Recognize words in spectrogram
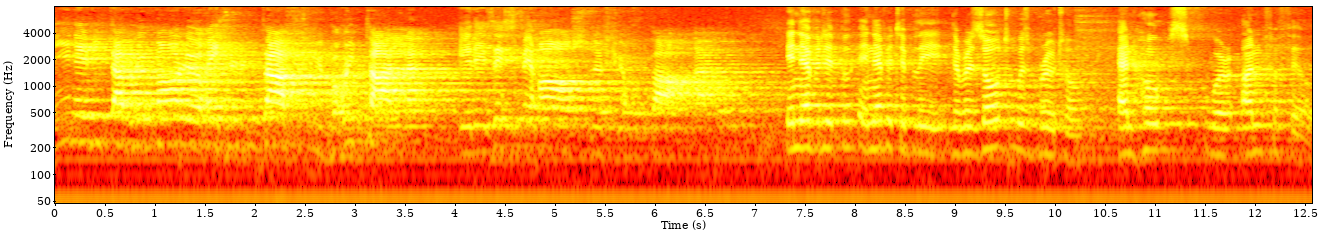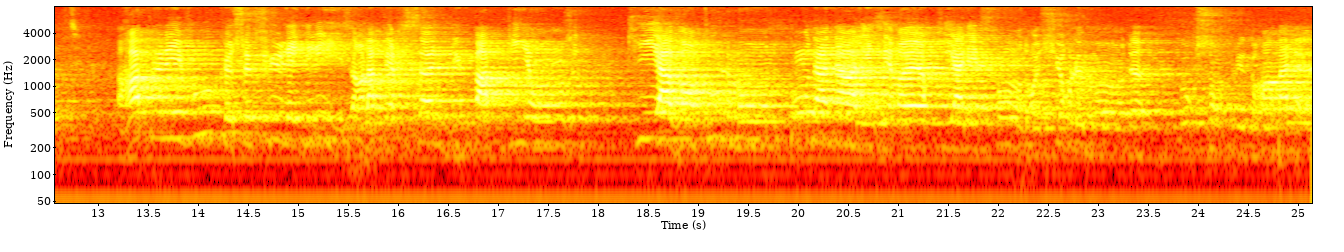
Inévitablement, le résultat fut brutal et les espérances ne furent pas. Inevitably, inevitably, the result was brutal, and hopes were unfulfilled. Rappelez-vous que ce fut l'Église, en la personne du pape Pie XI, qui, avant tout le monde, condamna les erreurs qui allaient fondre sur le monde pour son plus grand malheur.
